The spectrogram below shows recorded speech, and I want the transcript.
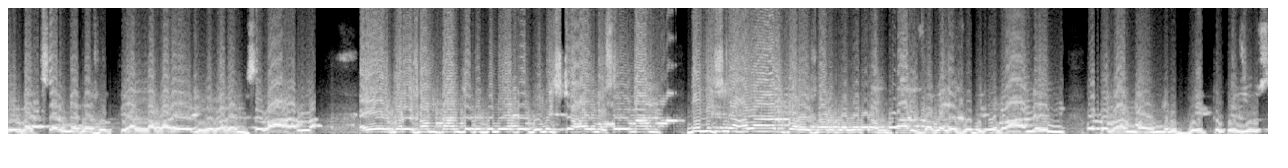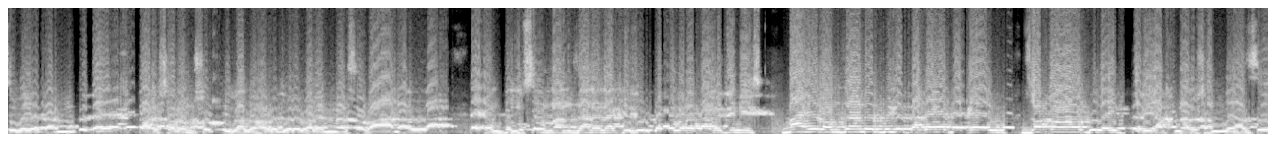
ওই বাচ্চার মেধা শক্তি আল্লাহ বাড়াই দিবে বলেন, সুবহানাল্লাহ। এরপরে সন্তান যদি দুনিয়াতে ভূমিষ্ঠ হয় মুসলমান ভূমিষ্ঠ হওয়ার পরে সর্বপ্রথম তার জগনে যদি কোনো আলেম অথবা মুরব্বী একটু খেজুর সিবাইয়া তার মুখে দেয়, তার স্মরণ শক্তি ভালো হবে। জোরে বলেন না সবান আল্লাহ এখন তো মুসলমান জানে না খেজুর কত বড় দামি জিনিস। মাহে রমজানের দিকে তাকাইয়া দেখেন যতগুলো ইফতারি আপনার সামনে আছে,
